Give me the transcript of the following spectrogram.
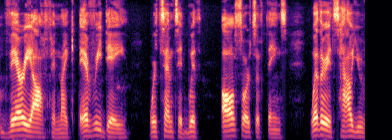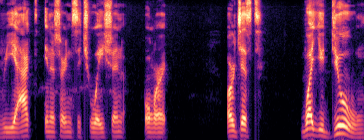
very often, like, every day, we're tempted with all sorts of things whether it's how you react in a certain situation or or just what you do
